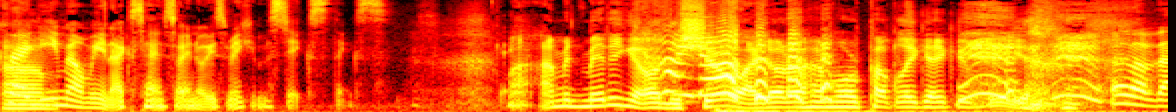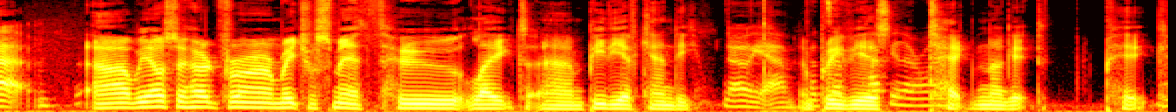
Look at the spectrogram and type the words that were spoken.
Craig, Um, email me next time so I know he's making mistakes. Thanks. I- I'm admitting it on the show. I don't know how more public I could be. I love that. uh, we also heard from Rachel Smith, who liked um, PDF Candy. Oh yeah, a That's previous tech nugget pick.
